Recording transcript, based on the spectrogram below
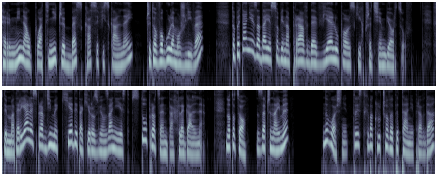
terminał płatniczy bez kasy fiskalnej? Czy to w ogóle możliwe? To pytanie zadaje sobie naprawdę wielu polskich przedsiębiorców. W tym materiale sprawdzimy, kiedy takie rozwiązanie jest w 100% legalne. No to co, zaczynajmy? No właśnie, to jest chyba kluczowe pytanie, prawda?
